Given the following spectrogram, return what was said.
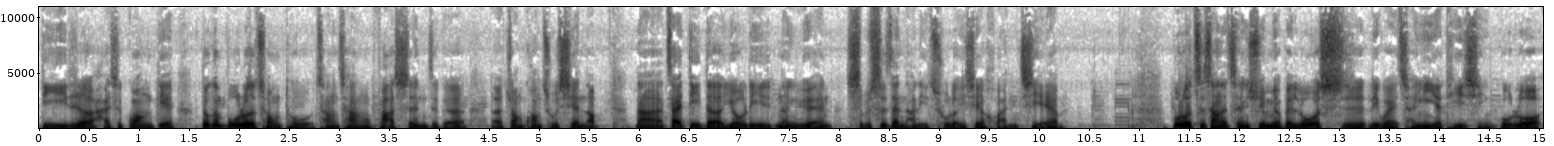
地热还是光电，都跟部落的冲突常常发生这个呃状况出现哦。那在地的有利能源是不是在哪里出了一些环节？部落智商的程序没有被落实，立委陈颖也提醒部落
